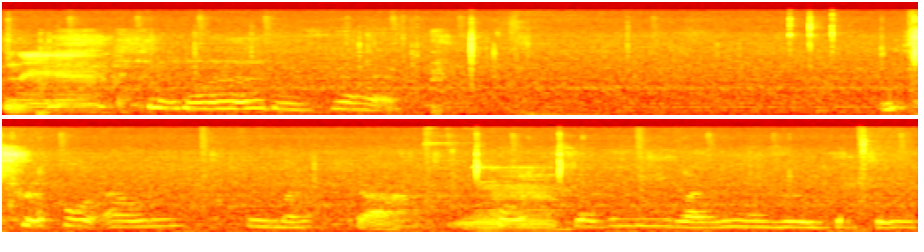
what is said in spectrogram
Yeah. what is that? Triple Ellie? Oh my god. Yeah. 70 lightning is ridiculous.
